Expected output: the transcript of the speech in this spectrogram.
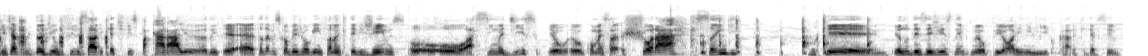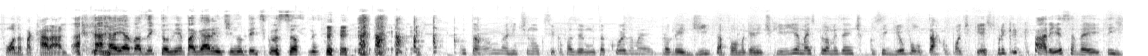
Quem já cuidou de um filho sabe que é difícil pra caralho. Eu, é, toda vez que eu vejo alguém falando que teve gêmeos ou, ou, ou acima disso, eu, eu começo a chorar sangue. Porque eu não desejo isso nem pro meu pior inimigo, cara, que deve ser foda pra caralho. Aí a vasectomia é pra garantir, não tem discussão, né? Então a gente não conseguiu fazer muita coisa, mas progredir da forma que a gente queria, mas pelo menos a gente conseguiu voltar com o podcast. Por incrível que pareça, velho, tem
